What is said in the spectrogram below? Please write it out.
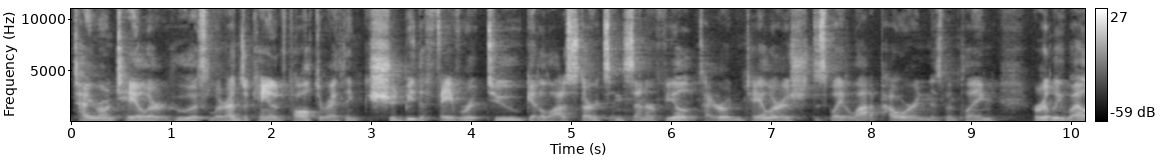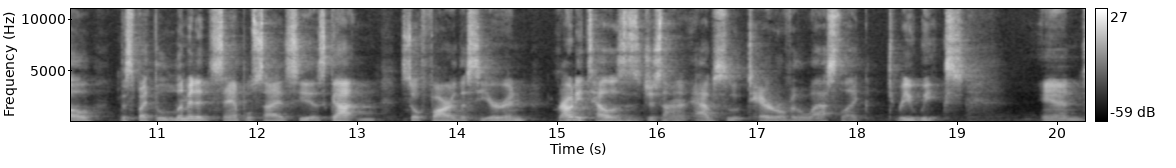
Tyrone Taylor, who, if Lorenzo Cain had falter, I think should be the favorite to get a lot of starts in center field. Tyrone Taylor has displayed a lot of power and has been playing really well despite the limited sample size he has gotten so far this year. And Rowdy Tellez is just on an absolute tear over the last like three weeks. And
